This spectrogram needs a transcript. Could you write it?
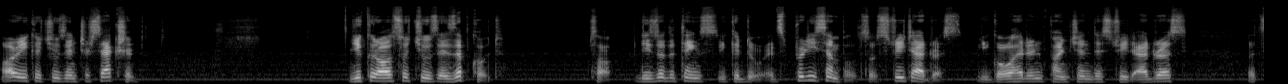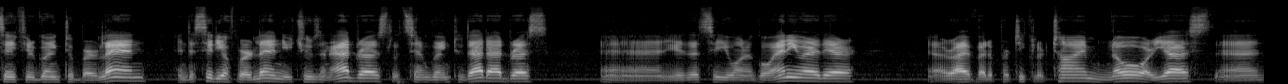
or you could choose intersection. You could also choose a zip code. So these are the things you could do. It's pretty simple. So street address. You go ahead and punch in the street address. Let's say if you're going to Berlin, in the city of Berlin, you choose an address. Let's say I'm going to that address. And you, let's say you want to go anywhere there. Arrive at a particular time, no or yes, and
